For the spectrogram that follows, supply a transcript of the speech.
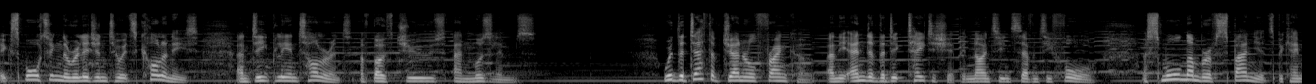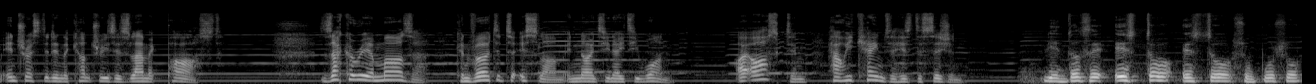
exporting the religion to its colonies and deeply intolerant of both Jews and Muslims. With the death of General Franco and the end of the dictatorship in 1974, a small number of Spaniards became interested in the country's Islamic past. Zakaria Maza converted to Islam in 1981. I asked him how he came to his decision. Y entonces esto, esto supuso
